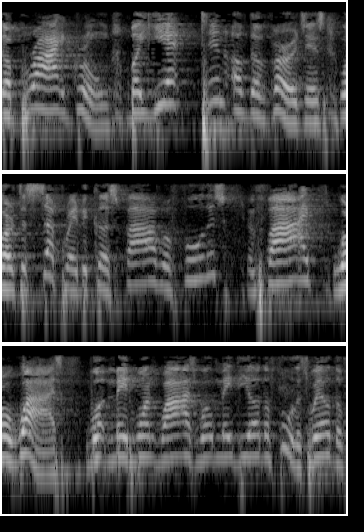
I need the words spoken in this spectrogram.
the bridegroom, but yet ten of the virgins were to separate because five were foolish and five were wise. What made one wise? What made the other foolish? Well, the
